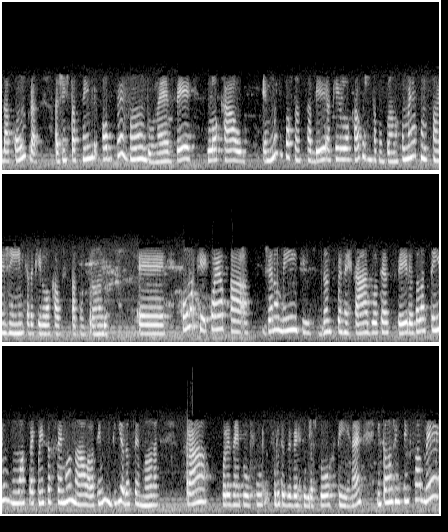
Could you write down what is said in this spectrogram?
da compra, a gente está sempre observando, né? Ver o local. É muito importante saber aquele local que a gente está comprando, como é a condição higiênica daquele local que você está comprando. É, como aqui, qual é a, a geralmente os grandes supermercados ou até as feiras, ela tem uma frequência semanal, ela tem um dia da semana para por exemplo, frutas e verduras para horti, né? Então a gente tem que saber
